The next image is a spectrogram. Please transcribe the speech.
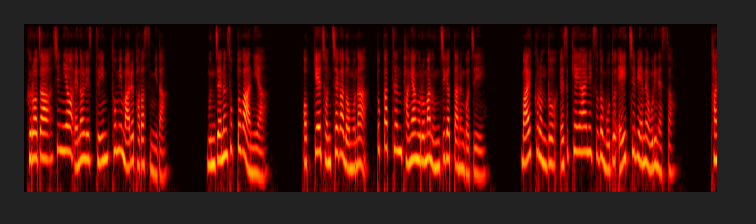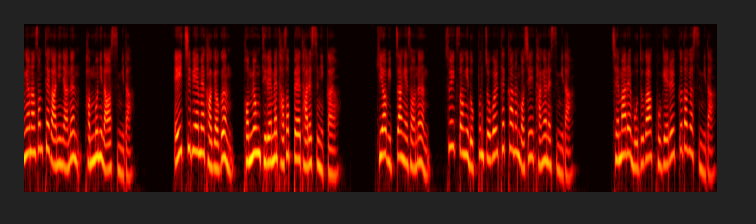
그러자 시니어 애널리스트인 톰이 말을 받았습니다. 문제는 속도가 아니야. 업계 전체가 너무나 똑같은 방향으로만 움직였다는 거지. 마이크론도 SK 하이닉스도 모두 HBM에 올인했어. 당연한 선택 아니냐는 반문이 나왔습니다. HBM의 가격은 범용 디램의 5배에 달했으니까요. 기업 입장에서는 수익성이 높은 쪽을 택하는 것이 당연했습니다. 제 말에 모두가 고개를 끄덕였습니다.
